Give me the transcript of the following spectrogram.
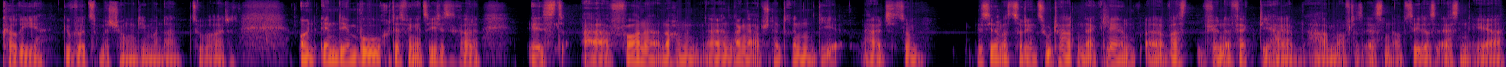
Curry-Gewürzmischungen, die man da zubereitet. Und in dem Buch, deswegen erzähle ich das gerade, ist äh, vorne noch ein äh, langer Abschnitt drin, die halt so ein bisschen was zu den Zutaten erklären, äh, was für einen Effekt die halt haben auf das Essen, ob sie das Essen eher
